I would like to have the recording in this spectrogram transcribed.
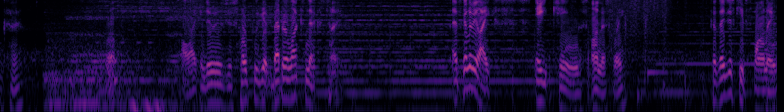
okay. Well, all I can do is just hope we get better luck next time. It's gonna be like eight kings, honestly. Because they just keep spawning.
